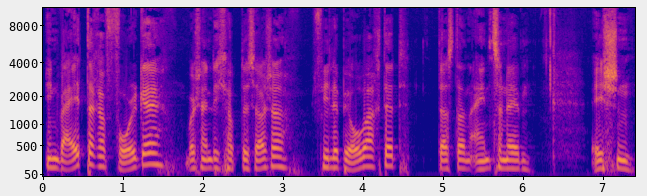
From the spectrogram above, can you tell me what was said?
In weiterer Folge, wahrscheinlich habt ihr das auch schon viele beobachtet, dass dann einzelne Eschen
